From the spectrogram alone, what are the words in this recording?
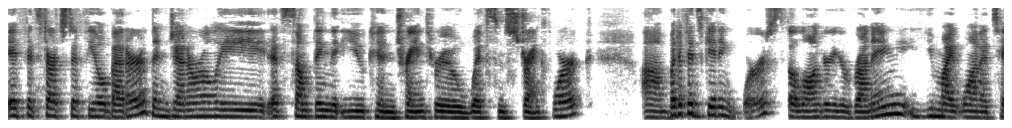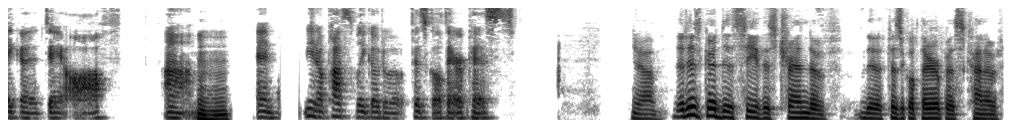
if it starts to feel better, then generally it's something that you can train through with some strength work. Um, but if it's getting worse, the longer you're running, you might want to take a day off um, mm-hmm. and, you know, possibly go to a physical therapist. Yeah, it is good to see this trend of the physical therapist kind of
